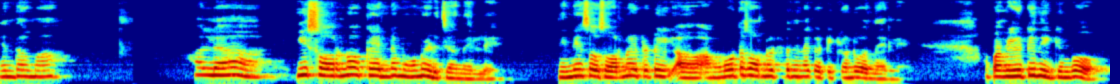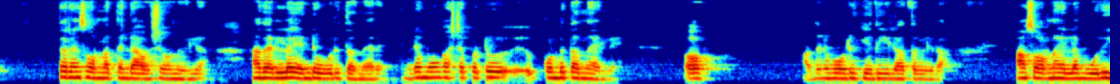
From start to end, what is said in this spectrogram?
എന്താ അല്ല ഈ സ്വർണമൊക്കെ എന്റെ മോൻ മേടിച്ചു തന്നല്ലേ നിന്നെ സ്വർണം ഇട്ടിട്ട് അങ്ങോട്ട് സ്വർണം ഇട്ടിട്ട് നിന്നെ കെട്ടിക്കൊണ്ട് വന്നതല്ലേ? അപ്പം വീട്ടിൽ നിൽക്കുമ്പോൾ ഇത്രയും സ്വർണത്തിന്റെ ആവശ്യമൊന്നുമില്ല. അതല്ല എന്റെ ഊരി തന്നേരെ. എന്റെ മോൻ കഷ്ടപ്പെട്ട് കൊണ്ട് തന്നതല്ലേ? ഓ അതിന് പോലും ഗതിയില്ലാത്ത വീടാ. ആ സ്വർണം എല്ലാം ഊരി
